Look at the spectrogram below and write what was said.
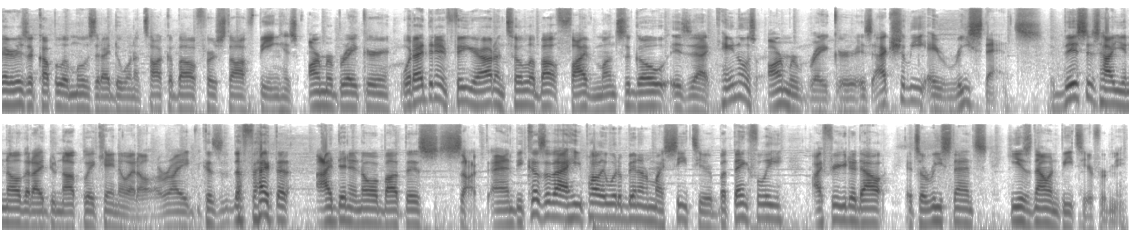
there is a couple of moves that I do want to talk about. First off being his armor breaker. What I didn't figure out until about five months ago is that Kano's armor breaker is actually a restance. This is how you know that I do not play Kano at all, right? Because the fact that I didn't know about this sucked. And because of that, he probably would have been on my C tier. But thankfully, I figured it out. It's a restance. He is now in B tier for me.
